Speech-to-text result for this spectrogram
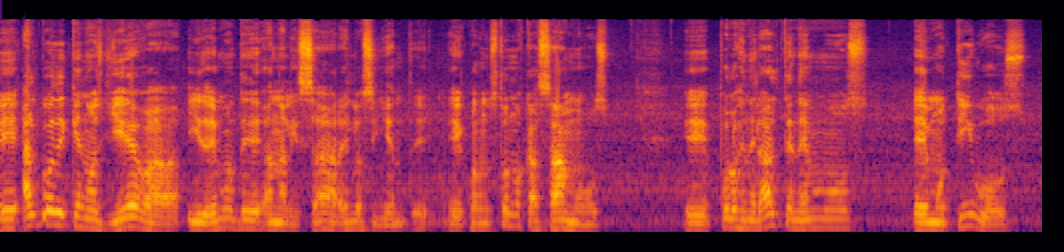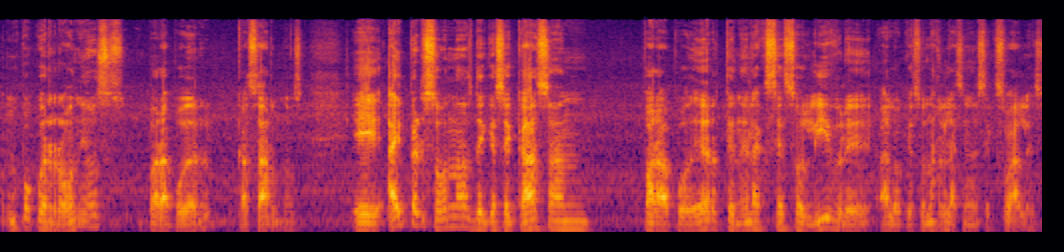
Eh, algo de que nos lleva y debemos de analizar es lo siguiente. Eh, cuando nosotros nos casamos, eh, por lo general tenemos motivos un poco erróneos para poder casarnos. hay personas de que se casan para poder tener acceso libre a lo que son las relaciones sexuales.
